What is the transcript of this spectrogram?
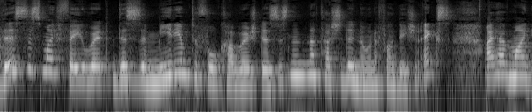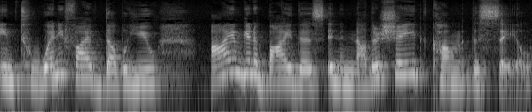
This is my favorite. This is a medium to full coverage. This is the Natasha Denona Foundation X. I have mine in 25W. I am gonna buy this in another shade come the sale.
